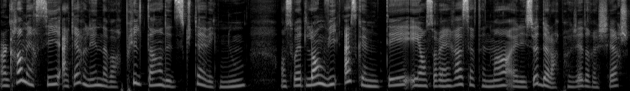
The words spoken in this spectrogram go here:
Un grand merci à Caroline d'avoir pris le temps de discuter avec nous. On souhaite longue vie à ce comité et on surveillera certainement euh, les suites de leur projet de recherche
